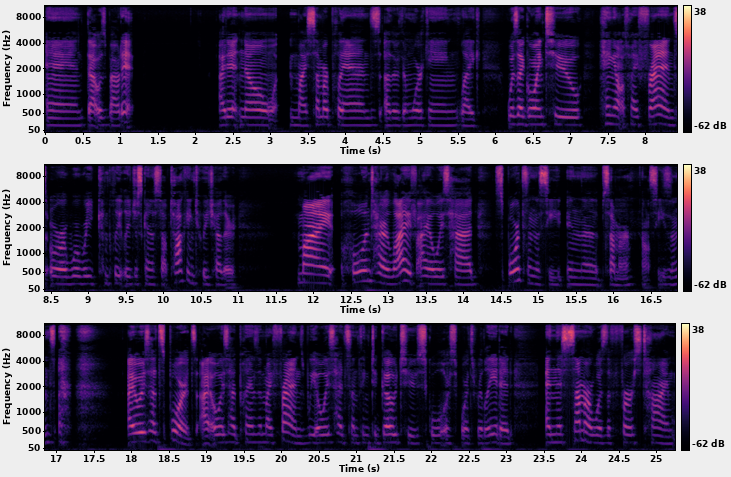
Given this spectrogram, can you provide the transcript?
and that was about it. I didn't know my summer plans other than working. Like, was I going to hang out with my friends or were we completely just going to stop talking to each other? My whole entire life, I always had sports in the se- in the summer, not seasons. I always had sports. I always had plans with my friends. We always had something to go to, school or sports related. And this summer was the first time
